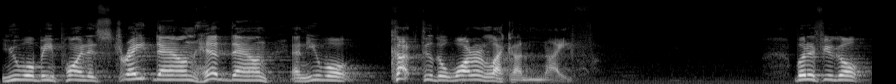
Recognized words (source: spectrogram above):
You will be pointed straight down, head down, and you will cut through the water like a knife. But if you go,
